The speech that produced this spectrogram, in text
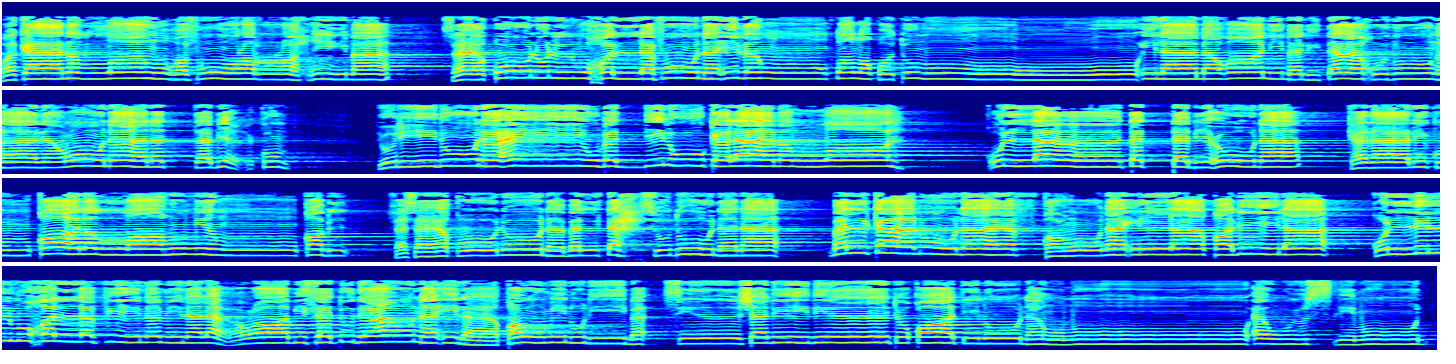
وكان الله غفورا رحيما. سيقول المخلفون إذا انطلقتم إلى مغانم لتأخذوها ذرونا نتبعكم. يريدون أن يبدلوا كلام الله. قل لن تتبعونا. كذلكم قال الله من قبل فسيقولون بل تحسدوننا بل كانوا لا يفقهون إلا قليلاً قل للمخلفين من الأعراب ستدعون إلى قوم نلي بأس شديد تقاتلونهم أو يسلمون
